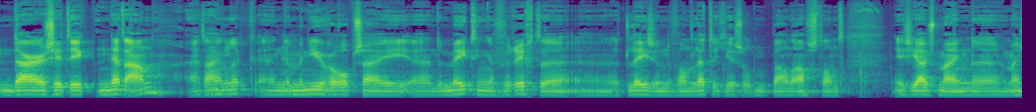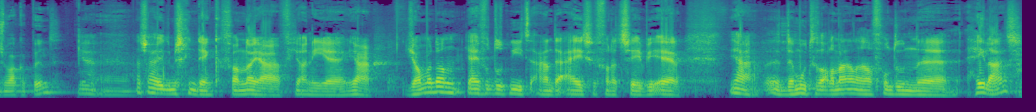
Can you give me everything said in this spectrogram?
Daar zit ik net aan, uiteindelijk. En de manier waarop zij de metingen verrichten, het lezen van lettertjes op een bepaalde afstand, is juist mijn, uh, mijn zwakke punt. Ja. Dan zou je misschien denken van, nou ja, uh, ja, jammer dan. Jij voldoet niet aan de eisen van het CBR. Ja, daar moeten we allemaal aan voldoen, helaas.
